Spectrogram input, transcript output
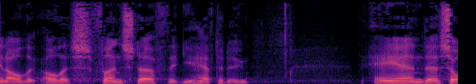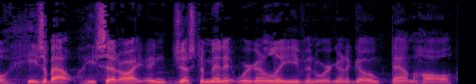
and all the, all that fun stuff that you have to do. And uh, so he's about, he said, all right, in just a minute we're going to leave and we're going to go down the hall.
